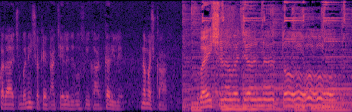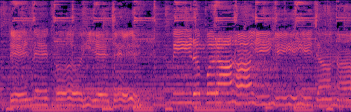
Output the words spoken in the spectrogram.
કદાચ બની શકે કે આ ચેલેન્જનો સ્વીકાર કરી લે. નમસ્કાર. વૈષ્ણવજન તો તેને કહીએ જે પીડ પરાઈ જાના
